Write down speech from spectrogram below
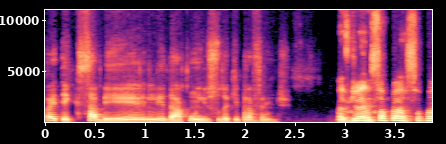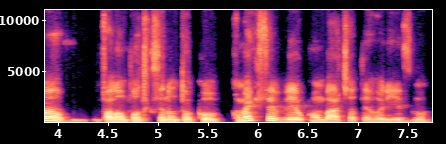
vai ter que saber lidar com isso daqui para frente. Mas, Guilherme, só para falar um ponto que você não tocou, como é que você vê o combate ao terrorismo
